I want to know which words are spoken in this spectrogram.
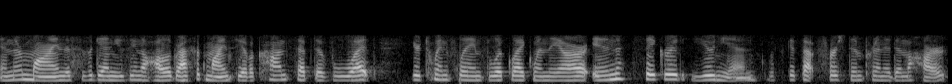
in their mind. This is again using the holographic mind, so you have a concept of what your twin flames look like when they are in sacred union. Let's get that first imprinted in the heart.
